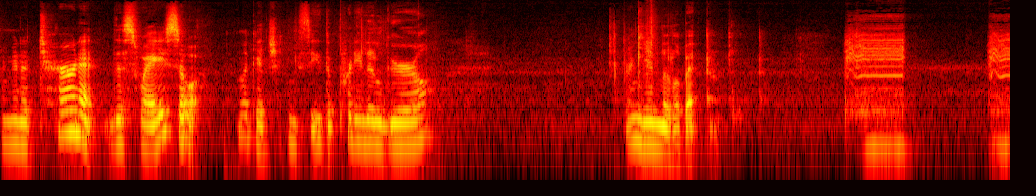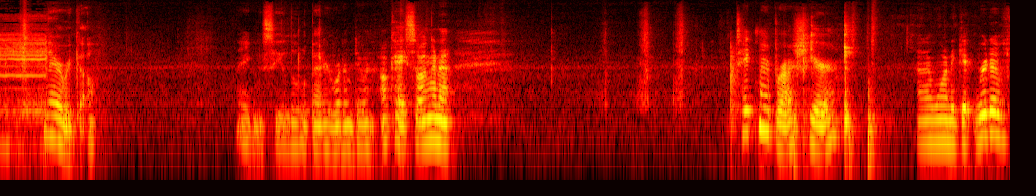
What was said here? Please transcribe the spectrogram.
I'm going to turn it this way so look at you can see the pretty little girl. Bring in a little bit. There we go. Now you can see a little better what I'm doing. Okay, so I'm going to take my brush here and I want to get rid of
